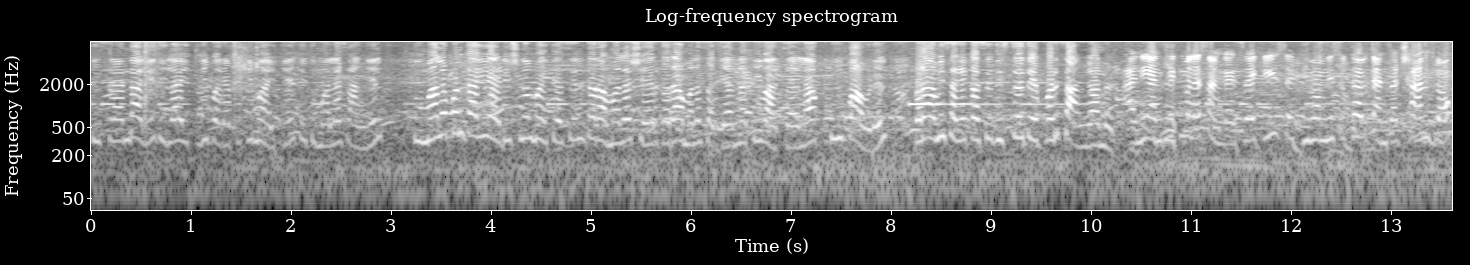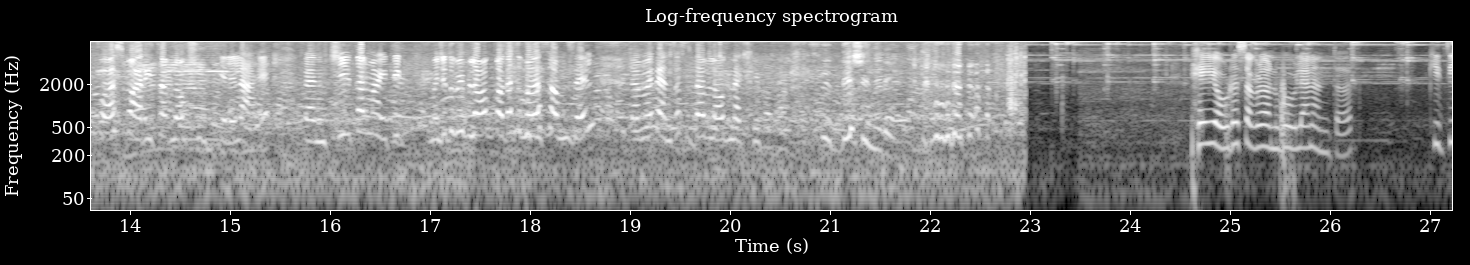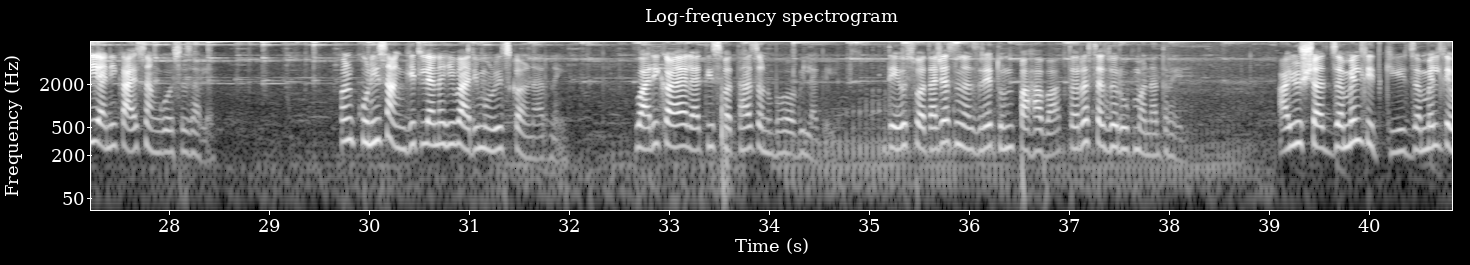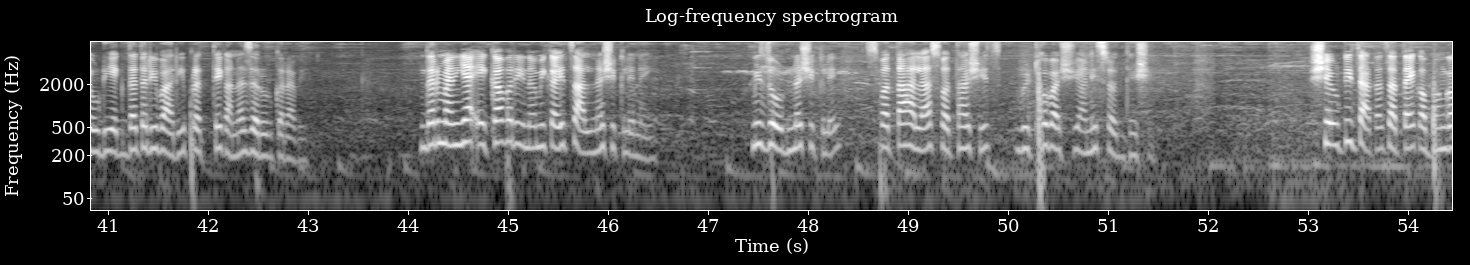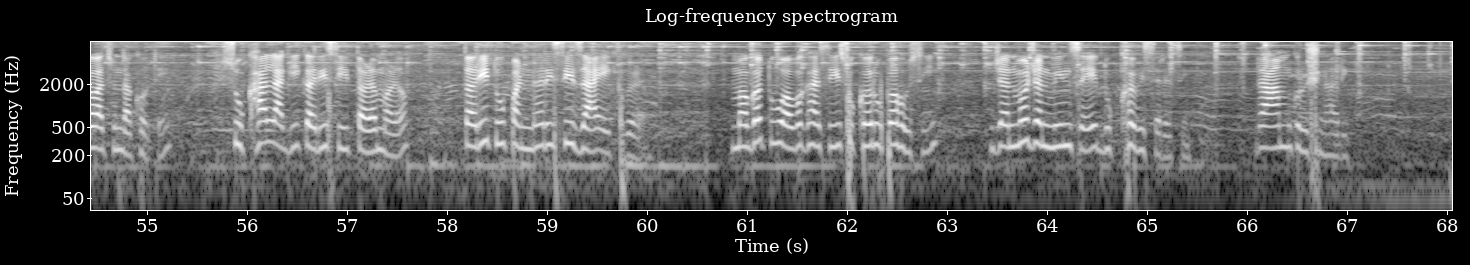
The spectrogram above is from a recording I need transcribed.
तिसऱ्यांदा आली तिला इथली बऱ्यापैकी माहिती आहे ती तुम्हाला सांगेल. तुम्हाला पण काही ॲडिशनल माहिती असेल तर आम्हाला शेअर करा. आम्हाला सगळ्यांना ती वाचायला खूप आवडेल. बरं आम्ही सगळे कसे दिसतोय ते पण सांगा नक्की आणि आणखी एक मला सांगायचं आहे की सिद्धी मॅमनी सुद्धा त्यांचा छान ब्लॉग फर्स्ट वारीचा ब्लॉग शूट केलेला आहे. त्यांची तर माहिती म्हणजे तुम्ही ब्लॉग बघा तुम्हाला समजेल. त्यामुळे त्यांचा सुद्धा ब्लॉग नक्की बघा. सिद्धी शिंदे. हे एवढं सगळं अनुभवल्यानंतर किती आणि काय सांगू असं झालं पण कुणी सांगितल्यानं ही वारी मुळीच कळणार नाही. वारी कळायला ती स्वतःच अनुभवावी लागेल. देव स्वतःच्याच नजरेतून पाहावा तरच त्याचं रूप मनात राहील. आयुष्यात जमेल तितकी जमेल तेवढी एकदा तरी वारी प्रत्येकानं जरूर करावी. दरम्यान या एका वारीनं मी काही चालणं शिकले नाही. मी जोडणं शिकले स्वतःला स्वतःशीच विठोबाशी आणि श्रद्धेशी. शेवटी जाता जाता एक अभंग वाचून दाखवते. सुखा लागी करीसी तळमळ तरी तू पंढरीसी जाय एक वेळ. मग तू अवघासी सुखरूप होसी जन्मोजन्मींचे दुःख विसरसी. रामकृष्ण हरी.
